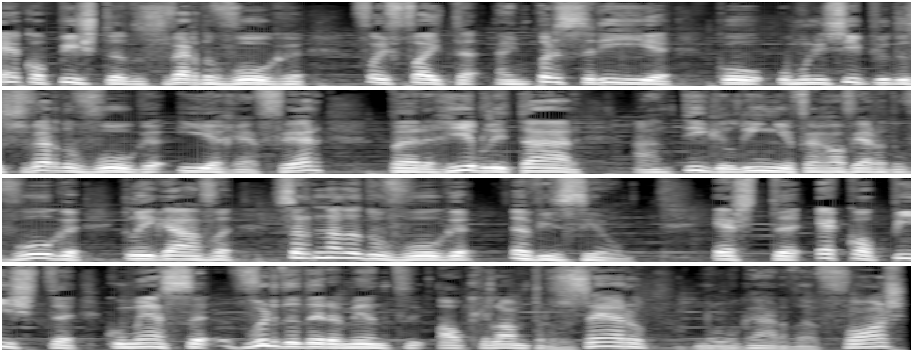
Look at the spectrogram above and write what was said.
a ecopista do Severo do Voga, foi feita em parceria com o município de Severo do Voga e a Refer para reabilitar a antiga linha ferroviária do Voga que ligava Sernada do Voga a Viseu. Esta ecopista começa verdadeiramente ao quilómetro zero, no lugar da Foz,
